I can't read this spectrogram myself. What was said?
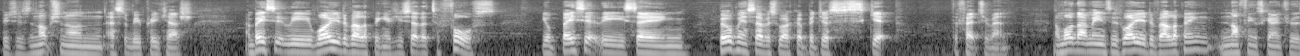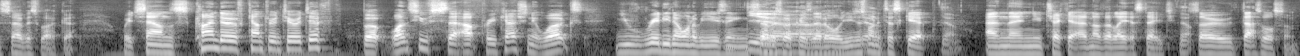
which is an option on SW Precache. And basically, while you're developing, if you set that to false, you're basically saying, build me a service worker, but just skip the fetch event. And what that means is while you're developing, nothing's going through the service worker, which sounds kind of counterintuitive, but once you've set up Precache and it works, you really don't want to be using service workers at all. You just yeah. want it to skip Yeah. and then you check it at another later stage. Yeah. So that's awesome.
